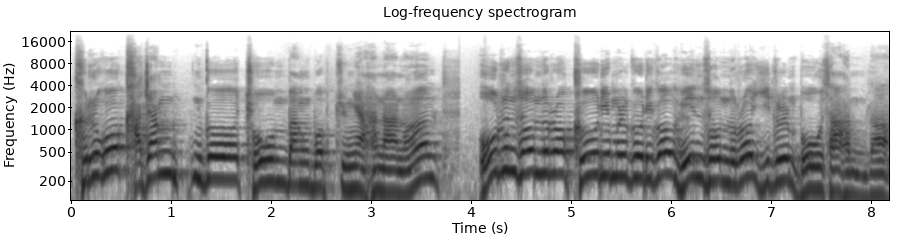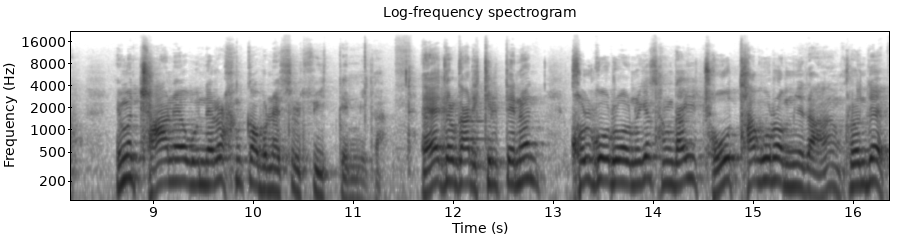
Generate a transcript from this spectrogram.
그리고 가장 그 좋은 방법 중에 하나는 오른손으로 그림을 그리고 왼손으로 이를 모사한다. 이러면 좌뇌 우뇌를 한꺼번에 쓸 수 있답니다. 애들 가르칠 때는 골고루 오는 게 상당히 좋다고 그럽니다. 그런데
